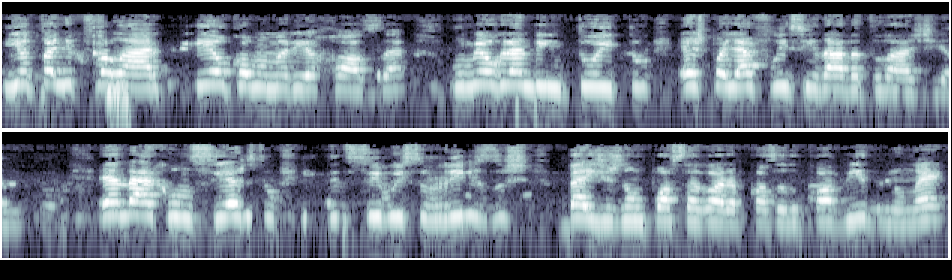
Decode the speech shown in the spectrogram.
E eu tenho que falar que eu, como Maria Rosa, o meu grande intuito é espalhar felicidade a toda a gente. É andar com um cesto e distribuir sorrisos. Beijos não posso agora por causa do Covid, não é?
